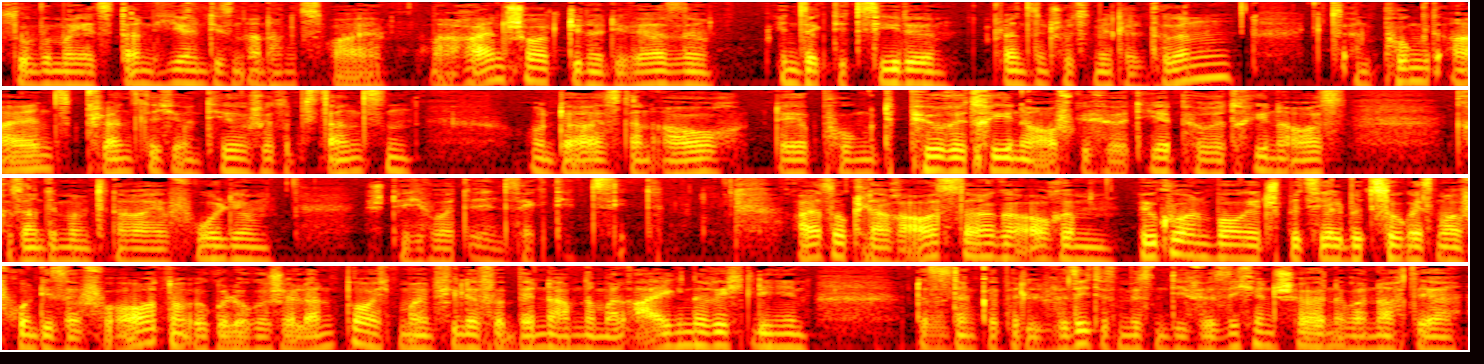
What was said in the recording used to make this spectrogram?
So, wenn man jetzt dann hier in diesen Anhang 2 mal reinschaut, stehen da diverse Insektizide, Pflanzenschutzmittel drin. Gibt es einen Punkt 1, pflanzliche und tierische Substanzen. Und da ist dann auch der Punkt Pyretrine aufgeführt. Hier Pyretrine aus Chrysanthemum tetrahefolium, Stichwort Insektizid. Also klare Aussage, auch im Ökoanbau, jetzt speziell bezogen erstmal aufgrund dieser Verordnung, ökologischer Landbau. Ich meine, viele Verbände haben da mal eigene Richtlinien. Das ist ein Kapitel für sich, das müssen die für sich entscheiden, aber nach der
